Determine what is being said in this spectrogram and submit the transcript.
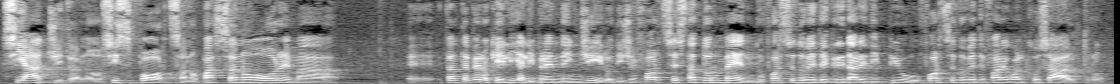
si agitano, si sforzano, passano ore, ma eh, tant'è vero che Elia li prende in giro, dice forse sta dormendo, forse dovete gridare di più, forse dovete fare qualcos'altro.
